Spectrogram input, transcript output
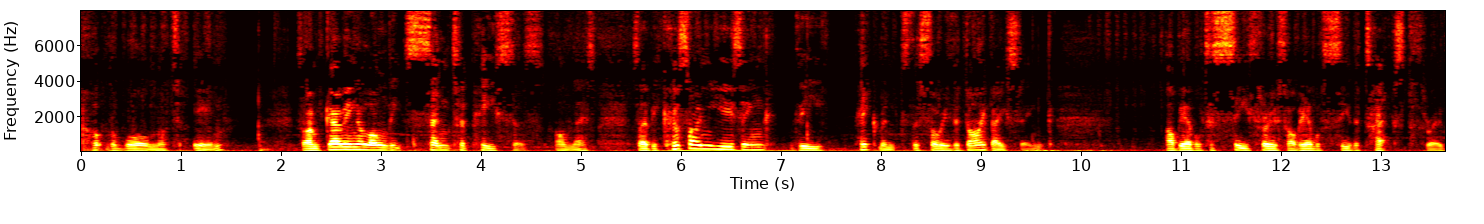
put the walnut in. So I'm going along the centre pieces on this. So because I'm using the pigments, the sorry, the dye-based ink, I'll be able to see through, so I'll be able to see the text through.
